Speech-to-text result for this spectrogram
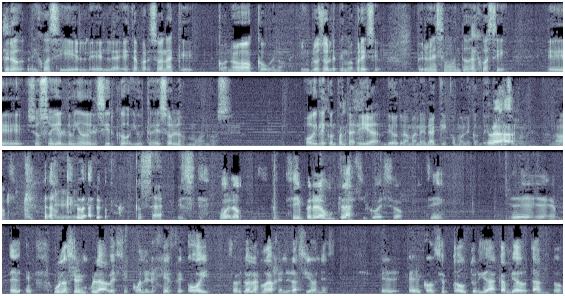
Pero dijo así, esta persona que conozco, bueno, incluso le tengo aprecio, pero en ese momento dijo así, eh, yo soy el dueño del circo y ustedes son los monos. Hoy le contestaría de otra manera que como le contesté en ese momento, ¿no? Eh, cosa... Bueno, sí, pero era un clásico eso, ¿sí? Eh, uno se vincula a veces con el jefe. Hoy, sobre todo las nuevas generaciones, el, concepto de autoridad ha cambiado tanto.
